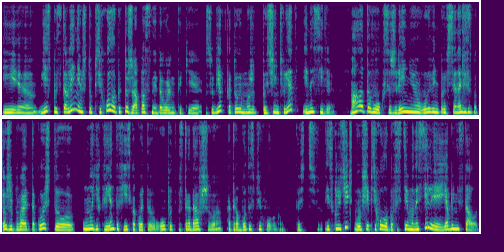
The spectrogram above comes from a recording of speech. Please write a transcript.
И э, есть представление, что психолог это тоже опасный довольно-таки субъект, который может причинить вред и насилие. Мало того, к сожалению, уровень профессионализма тоже бывает такой, что у многих клиентов есть какой-то опыт пострадавшего от работы с психологом. То есть исключить вообще психологов из темы насилия я бы не стала.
